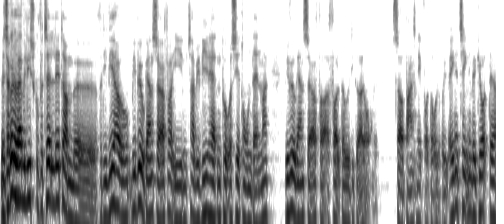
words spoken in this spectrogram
Men så kan det være, at vi lige skulle fortælle lidt om, øh, fordi vi, har jo, vi vil jo gerne sørge for, i, nu tager vi vi hatten på og siger Drone Danmark, vi vil jo gerne sørge for, at folk derude, de gør det ordentligt, så branchen ikke får dårlig ry. Og en af tingene, vi har gjort der,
